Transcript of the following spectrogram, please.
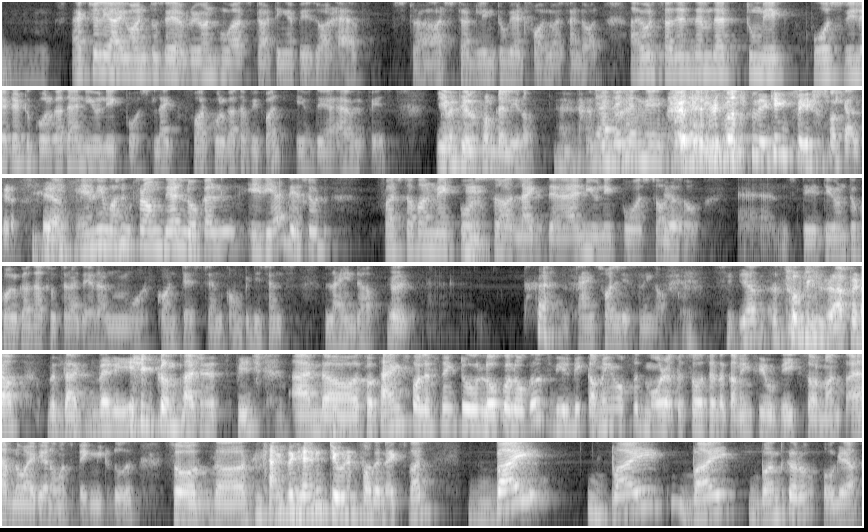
Mm, Actually, I want to say everyone who are starting a page or have st- are struggling to get followers and all, I would suggest them that to make posts related to Kolkata and unique posts, like for Kolkata people, if they have a page. Even people from Delhi, you know. Yeah, they can make. Everyone's making pages for Calcutta. Yeah. Anyone from their local area, they should first of all make posts uh, like that and unique posts Hmm. Yeah. also. And stay tuned to Kolkata Sutra. There are more contests and competitions lined up. Right. Thanks for listening, of course. Yeah so we'll wrap it up with that very compassionate speech. And uh, so thanks for listening to loco locals. We'll be coming off with more episodes in the coming few weeks or months. I have no idea. No one's paying me to do this. So the thanks again. Tune in for the next one. Bye. Bye. Bye. Band karo. Ho gaya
